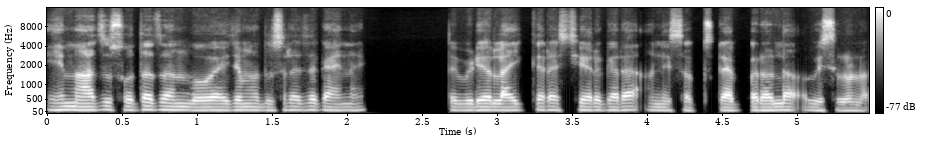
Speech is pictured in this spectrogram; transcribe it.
हे माझं स्वतःचा अनुभव आहे याच्यामुळे दुसऱ्याचं काय नाही. तर व्हिडिओ लाईक करा शेअर करा आणि सबस्क्राईब करायला विसरू नका.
